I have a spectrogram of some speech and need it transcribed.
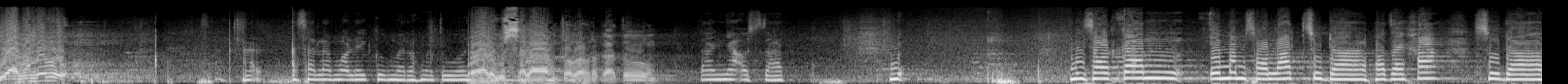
Ya, monggo Bu. Assalamualaikum warahmatullahi wabarakatuh. Waalaikumsalam warahmatullahi wabarakatuh. Tanya Ustadz, Mi- misalkan imam sholat sudah fatihah, sudah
